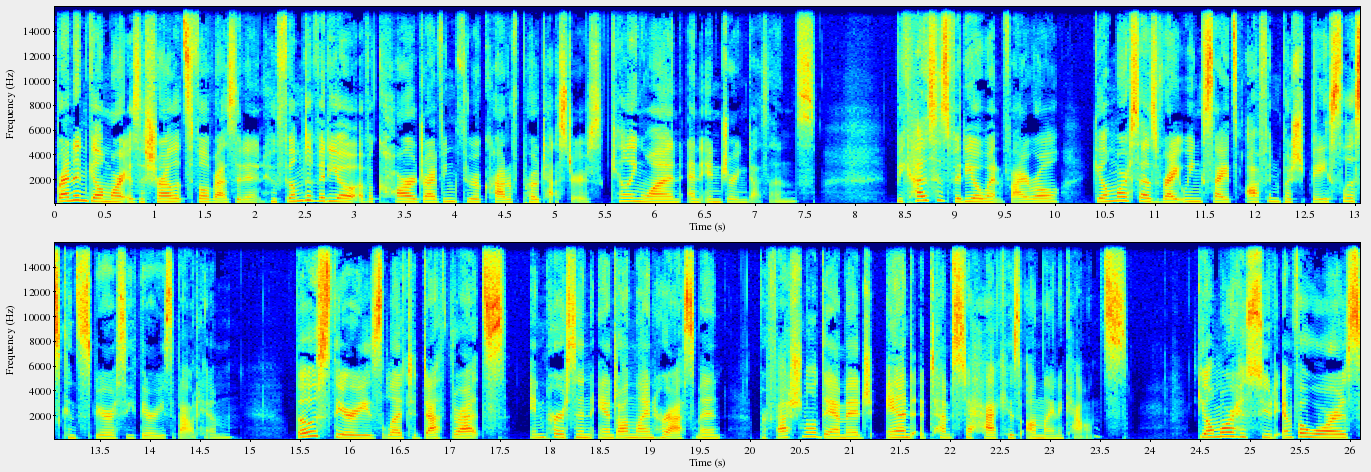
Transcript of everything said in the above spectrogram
Brennan Gilmore is a Charlottesville resident who filmed a video of a car driving through a crowd of protesters, killing one and injuring dozens. Because his video went viral, Gilmore says right wing sites often push baseless conspiracy theories about him. Those theories led to death threats, in person and online harassment, professional damage, and attempts to hack his online accounts. Gilmore has sued InfoWars,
